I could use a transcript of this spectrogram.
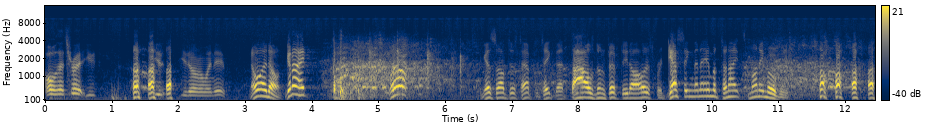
Oh, that's right. You, you, you don't know my name. No, I don't. Good night. Well, I guess I'll just have to take that $1,050 for guessing the name of tonight's money movie.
